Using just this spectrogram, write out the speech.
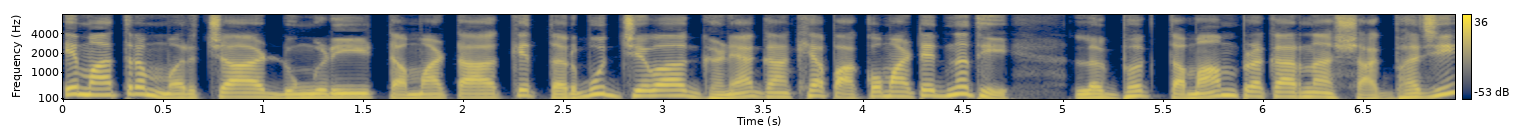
એ માત્ર મરચા, ડુંગળી, ટમાટા કે તરબૂચ જેવા ઘણ્યા ગાંખ્યા પાકો માટે જ નથી. લગભગ તમામ પ્રકારના શાકભાજી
